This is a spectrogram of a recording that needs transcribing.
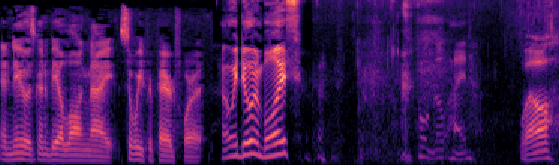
and knew it was going to be a long night, so we prepared for it. How we doing, boys? Full goat hide. Well,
